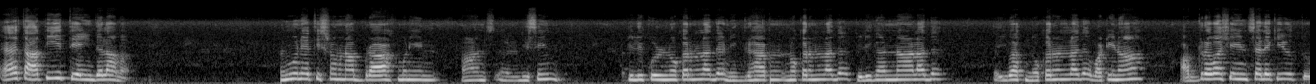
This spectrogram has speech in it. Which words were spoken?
ඈත අතීතයේ ඉඳලම නුවණැති ශ්‍රමණ බ්‍රාහ්මණයන් විසින් පිළිකුල් නොකරන ලද නිග්‍රහ නොකරන ලද පිළිගන්නා ලද ඉවත් නොකරන ලද වටිනා අග්‍ර වශයෙන් සැලකිය යුතු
